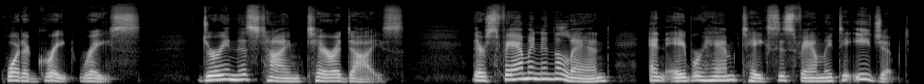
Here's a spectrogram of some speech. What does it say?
What a great race. During this time, Terah dies. There's famine in the land, and Abraham takes his family to Egypt.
